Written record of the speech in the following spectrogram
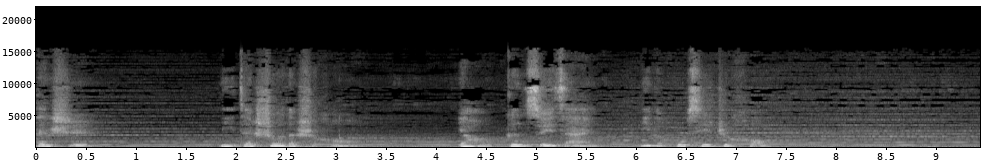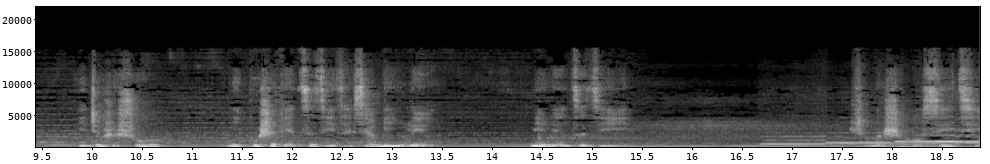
但是你在说的时候，要跟随在你的呼吸之后。也就是说，你不是给自己在下命令，命令自己。什么时候吸气，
